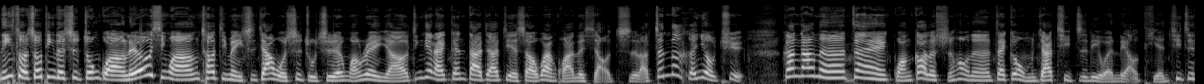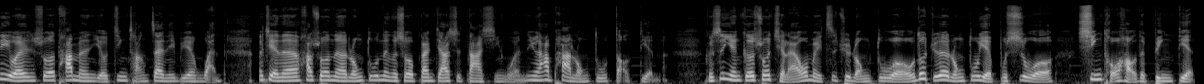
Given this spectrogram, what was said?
您所收听的是中广流行网超级美食家，我是主持人王瑞瑶，今天来跟大家介绍万华的小吃了，真的很有趣。刚刚呢，在广告的时候呢，在跟我们家气质丽文聊天，气质丽文说他们有经常在那边玩，而且呢，他说呢，龙都那个时候搬家是大新闻，因为他怕龙都倒店了。可是严格说起来，我每次去龙都哦，我都觉得龙都也不是我心头好的冰店，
